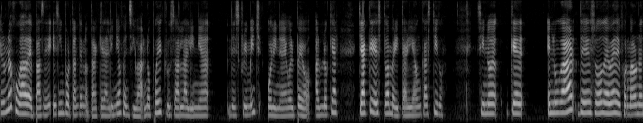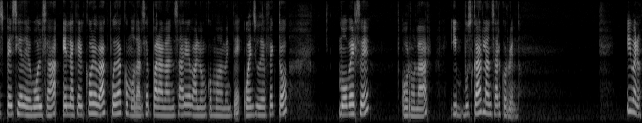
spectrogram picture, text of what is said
En una jugada de pase es importante notar que la línea ofensiva no puede cruzar la línea de scrimmage o línea de golpeo al bloquear, ya que esto ameritaría un castigo, sino que en lugar de eso debe de formar una especie de bolsa en la que el coreback pueda acomodarse para lanzar el balón cómodamente o en su defecto moverse o rolar y buscar lanzar corriendo. Y bueno,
